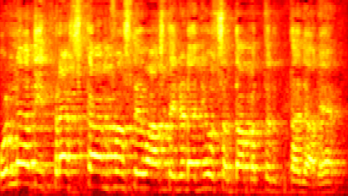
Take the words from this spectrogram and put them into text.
ਉਹਨਾਂ ਦੀ ਪ੍ਰੈਸ ਕਾਨਫਰੰਸ ਦੇ ਵਾਸਤੇ ਜਿਹੜਾ ਜੀ ਉਹ ਸੱਦਾ ਪੱਤਰ ਦਿੱਤਾ ਜਾ ਰਿਹਾ ਹੈ।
